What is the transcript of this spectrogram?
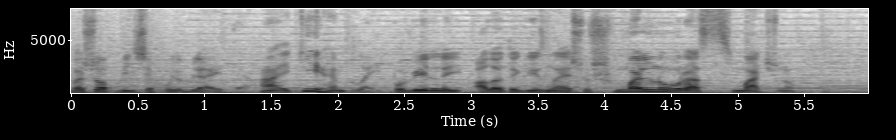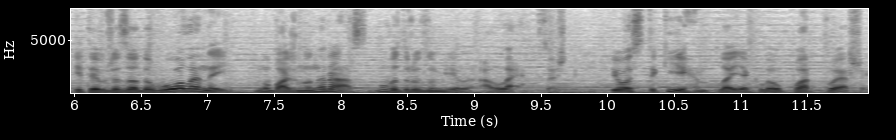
Ви що більше полюбляєте? А який геймплей? Повільний, але такий, знаєш, що шмальнув раз смачно. І ти вже задоволений? Ну, бажано не раз, ну ви зрозуміли, але все ж таки. І ось такий геймплей, як Леопард перший.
